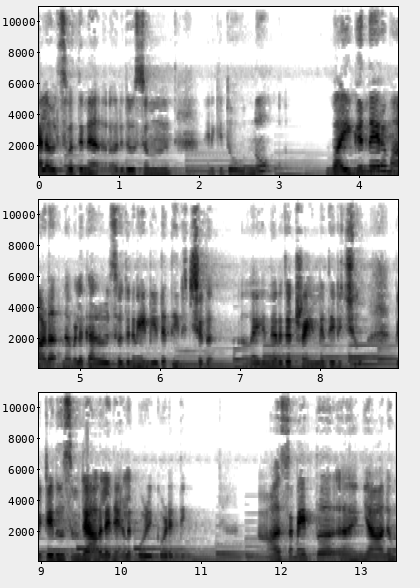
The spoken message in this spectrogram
കലോത്സവത്തിന് ഒരു ദിവസം എനിക്ക് തോന്നുന്നു വൈകുന്നേരമാണ് നമ്മൾ കലോത്സവത്തിന് വേണ്ടിയിട്ട് തിരിച്ചത്. വൈകുന്നേരത്തെ ട്രെയിനിന് തിരിച്ചു. പിറ്റേ ദിവസം രാവിലെ ഞങ്ങൾ കോഴിക്കോട് എത്തി ആ സമയത്ത് ഞാനും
